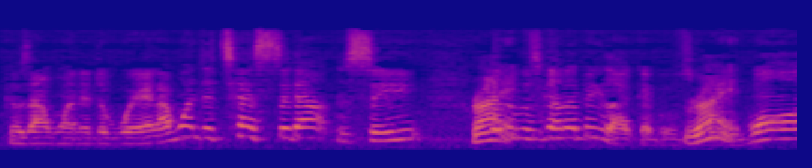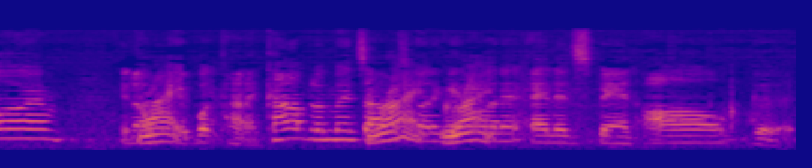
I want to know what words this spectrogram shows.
because I wanted to wear it. I wanted to test it out and see what it was going to be like. If it was gonna be Right. warm, you know, Right. what kind of compliments I was going to get right. on it, and it's been all good.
